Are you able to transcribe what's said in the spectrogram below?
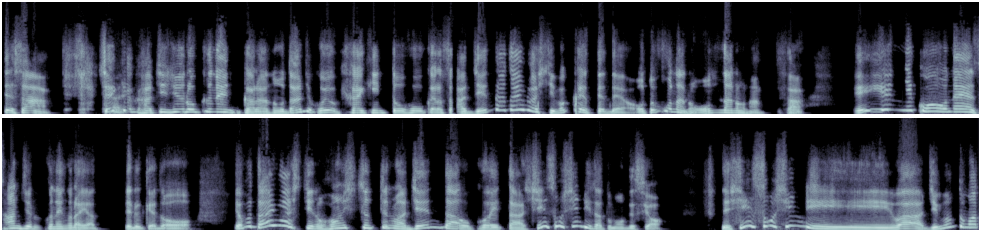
ってさ、1986年からの男女雇用機会均等法からさ、ジェンダーダイバーシティばっかやってんだよ。男なの、女のなんてさ、永遠にこうね、36年ぐらいやってるけど、やっぱダイバーシティの本質っていうのはジェンダーを超えた深層心理だと思うんですよ。で、深層心理は自分と全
